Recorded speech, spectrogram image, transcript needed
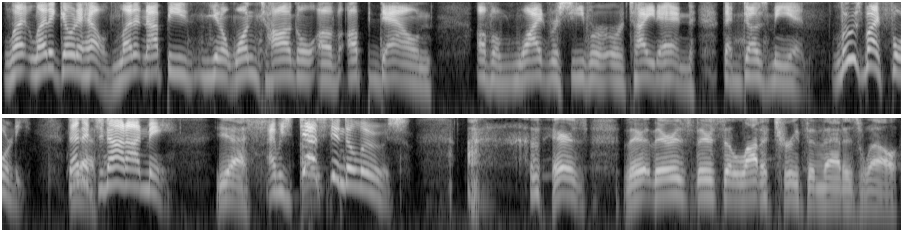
let let it go to hell. Let it not be you know one toggle of up down of a wide receiver or tight end that does me in. Lose by 40. Then Yes. it's not on me. Yes. I was destined to lose. there's there there is there's a lot of truth in that as well.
